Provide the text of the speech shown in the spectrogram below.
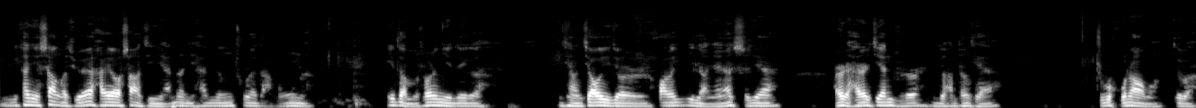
你看，你上个学还要上几年呢，你还能出来打工呢？你怎么说？你这个，你想交易就是花个一两年时间，而且还是兼职，你就想挣钱，这不是胡闹吗？对吧？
